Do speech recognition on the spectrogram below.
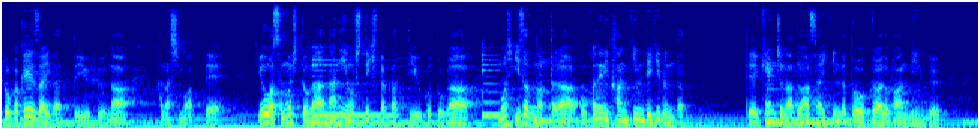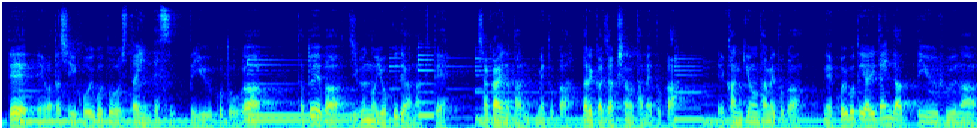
評価経済だっていうふうな話もあって要はその人が何をしてきたかっていうことがもしいざとなったらお金に換金できるんだって顕著なのは最近だとクラウドファンディングで私こういうことをしたいんですっていうことが例えば自分の欲ではなくて社会のためとか誰か弱者のためとか環境のためとか、ね、こういうことやりたいんだっていうふうな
